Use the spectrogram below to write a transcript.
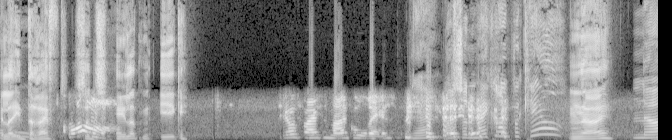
eller i drift, så Åh. tæller den ikke. Det var faktisk en meget god regel. Ja, og så den er ikke holdt parkeret. Nej. Nå.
